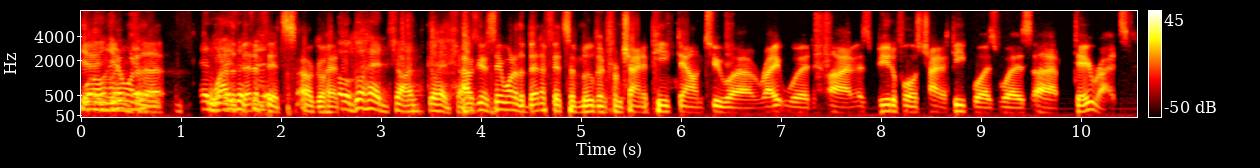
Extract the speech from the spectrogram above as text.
Yeah, Well, you know and- one of the and one of the Liza said- benefits. Oh, go ahead. oh, go ahead, Sean. Go ahead, Sean. I was going to say one of the benefits of moving from China Peak down to uh, Wrightwood, uh, as beautiful as China Peak was, was uh, day rides.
